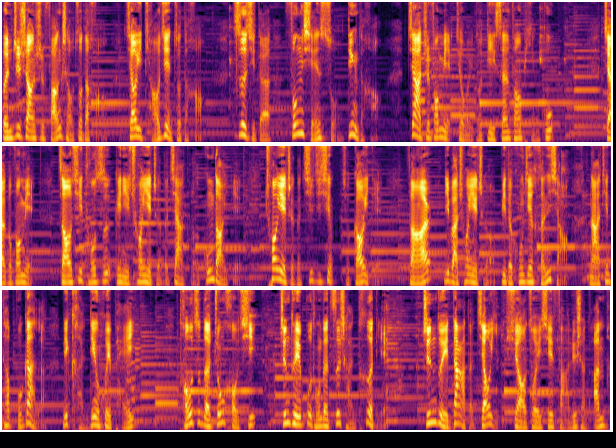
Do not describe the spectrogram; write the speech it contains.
本质上是防守做得好，交易条件做得好，自己的风险锁定的好，价值方面就委托第三方评估。价格方面，早期投资给你创业者的价格公道一点，创业者的积极性就高一点。反而你把创业者逼的空间很小，哪天他不干了，你肯定会赔。投资的中后期，针对不同的资产特点，针对大的交易，需要做一些法律上的安排，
